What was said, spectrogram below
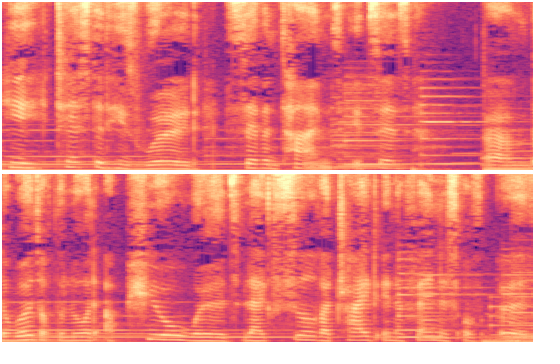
He tested His word seven times. It says, um, the words of the Lord are pure words, like silver tried in a furnace of earth,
